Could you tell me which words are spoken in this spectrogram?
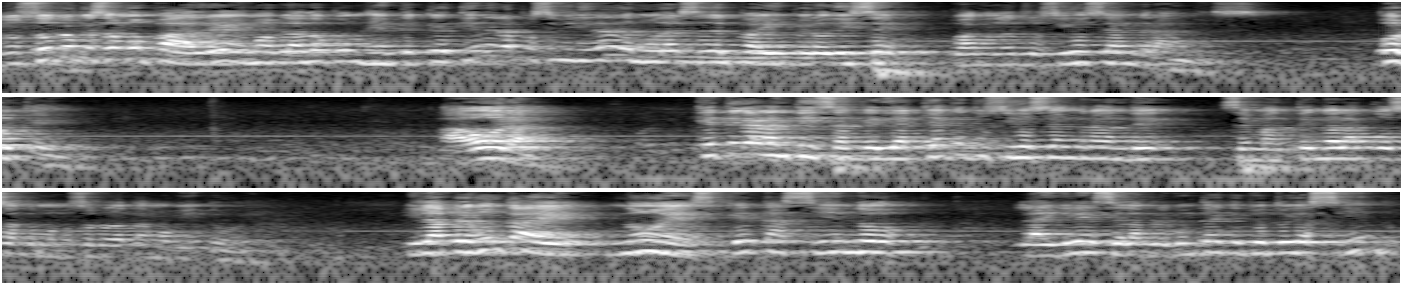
Nosotros que somos padres hemos hablado con gente que tiene la posibilidad de mudarse del país, pero dice, cuando nuestros hijos sean grandes. ¿Por qué? Ahora, ¿qué te garantiza que de aquí a que tus hijos sean grandes se mantenga la cosa como nosotros la estamos viendo hoy? Y la pregunta es, no es, ¿qué está haciendo la iglesia? La pregunta es, ¿qué yo estoy haciendo?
